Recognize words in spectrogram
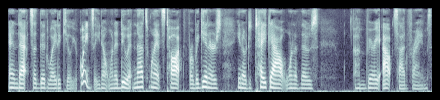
and that's a good way to kill your queen, so you don't want to do it. And that's why it's taught for beginners, you know, to take out one of those um, very outside frames.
